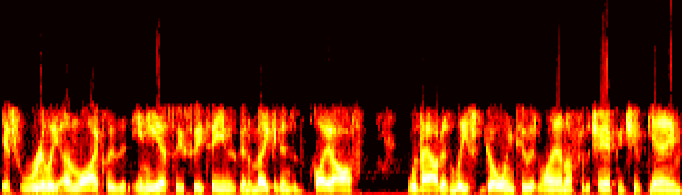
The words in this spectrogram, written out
it's really unlikely that any SEC team is going to make it into the playoff without at least going to Atlanta for the championship game.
